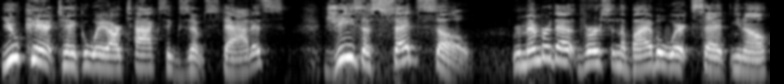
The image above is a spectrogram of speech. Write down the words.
You can't take away our tax exempt status. Jesus said so. Remember that verse in the Bible where it said, you know,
